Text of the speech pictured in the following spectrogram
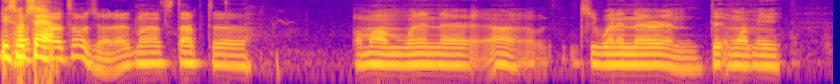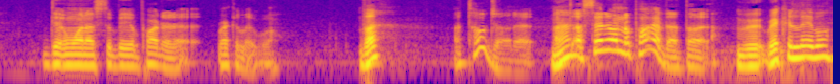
Det är svårt att säga. I told y'all. that. I stopped. Uh, my mom went in there. Uh, she went in there and didn't want me. Didn't want us to be a part of that record label. Va? I told y'all that. Huh? I, I said it on the pod. I thought. R- record label?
